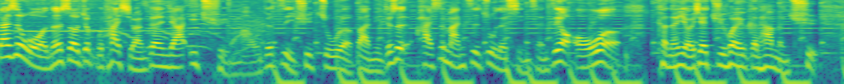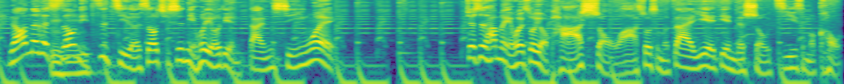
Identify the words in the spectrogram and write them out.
但是我那时候就不太喜欢跟人家一群嘛，我就自己去租了半年，就是还是蛮自助的行程，只有偶尔可能有一些聚会跟他们去。然后那个时候你自己的时候，其实你会有点担心，因为。就是他们也会说有扒手啊，说什么在夜店的手机什么口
